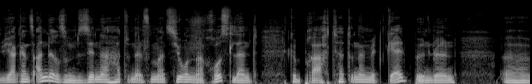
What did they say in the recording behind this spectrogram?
ja ganz anderes im Sinne hat und Informationen nach Russland gebracht hat und dann mit Geldbündeln äh,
